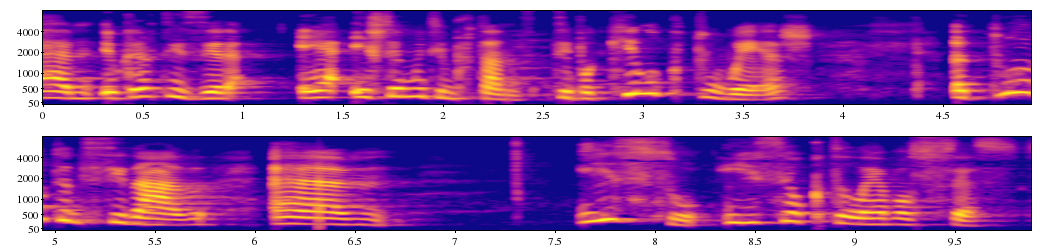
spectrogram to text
um, eu quero te dizer, é, isto é muito importante. Tipo, aquilo que tu és, a tua autenticidade, um, isso, isso é o que te leva ao sucesso.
